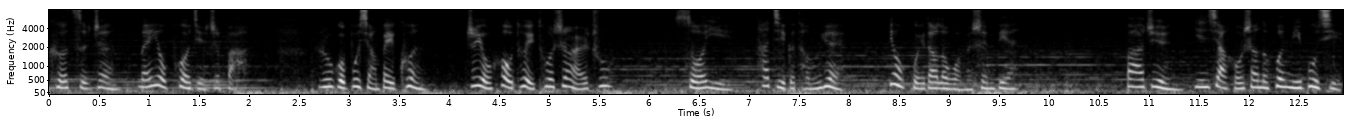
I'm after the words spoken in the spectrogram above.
可此阵没有破解之法，如果不想被困。只有后退脱身而出，所以他几个腾跃，又回到了我们身边。八郡因夏侯商的昏迷不醒，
